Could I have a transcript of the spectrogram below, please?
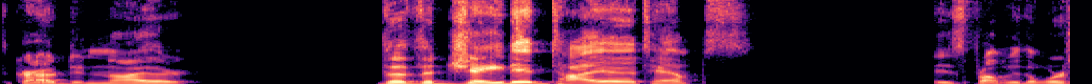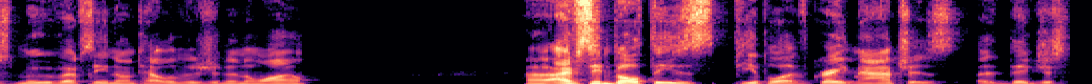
The crowd didn't either. The the jaded Taya attempts is probably the worst move I've seen on television in a while. Uh, I've seen both these people have great matches. Uh, they just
